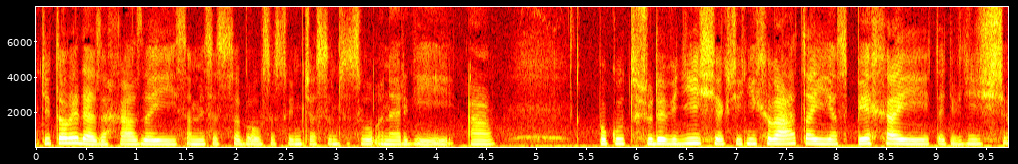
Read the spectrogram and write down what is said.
tito lidé zacházejí sami se sebou, se svým časem, se svou energií a pokud všude vidíš, jak všichni chvátají a spěchají, teď vidíš eh,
